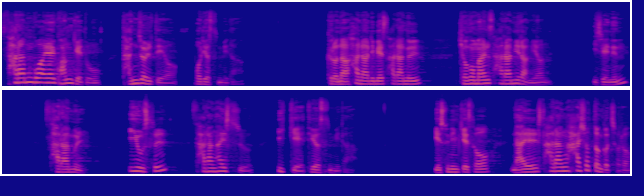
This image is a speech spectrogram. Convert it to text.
사람과의 관계도 단절되어 버렸습니다. 그러나 하나님의 사랑을 경험한 사람이라면 이제는 사람을, 이웃을 사랑할 수 있게 되었습니다. 예수님께서 날 사랑하셨던 것처럼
